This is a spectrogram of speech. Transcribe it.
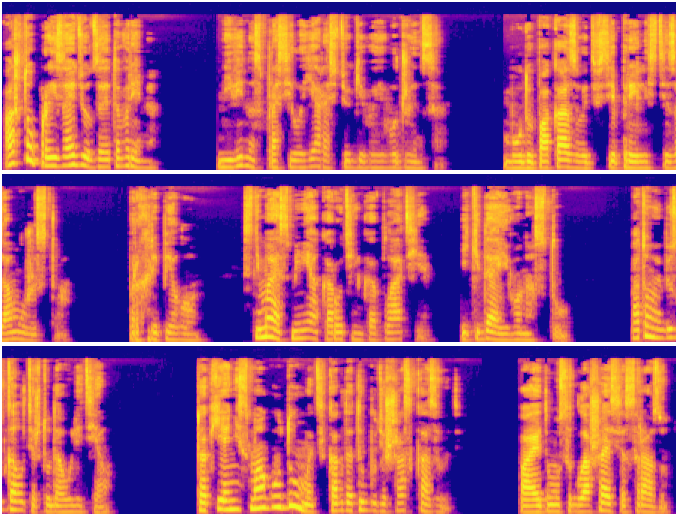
«А что произойдет за это время?» Невинно спросила я, расстегивая его джинсы. «Буду показывать все прелести замужества», – прохрипел он, снимая с меня коротенькое платье и кидая его на стул. Потом и бюстгальтер туда улетел. «Так я не смогу думать, когда ты будешь рассказывать. Поэтому соглашайся сразу»,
